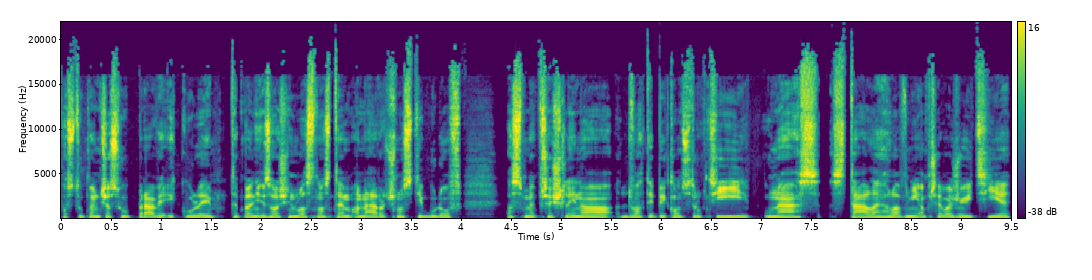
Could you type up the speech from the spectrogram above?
postupem času právě i kvůli teplně izolačním vlastnostem a náročnosti budov a jsme přešli na dva typy konstrukcí. U nás stále hlavní a převažující je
